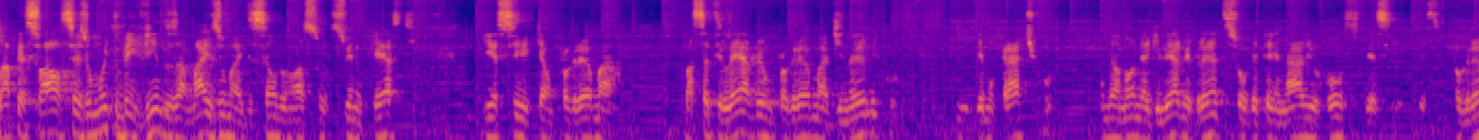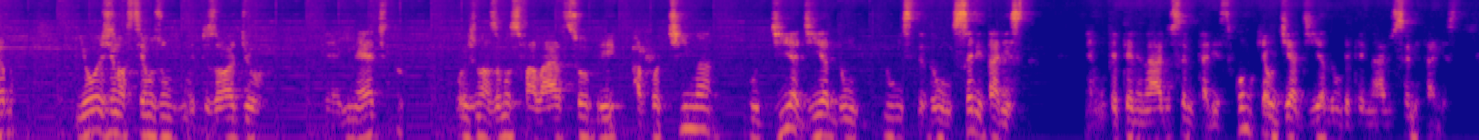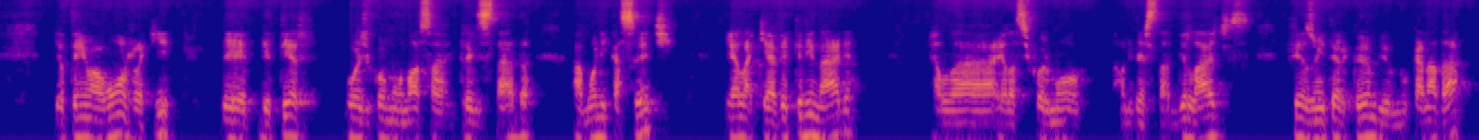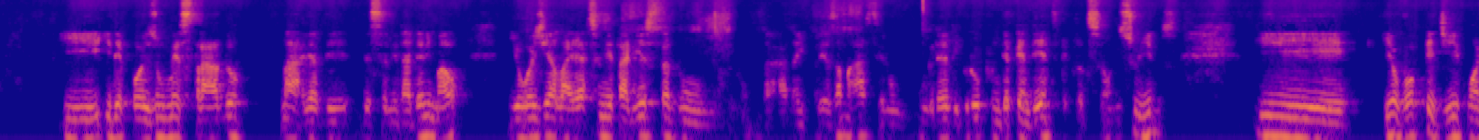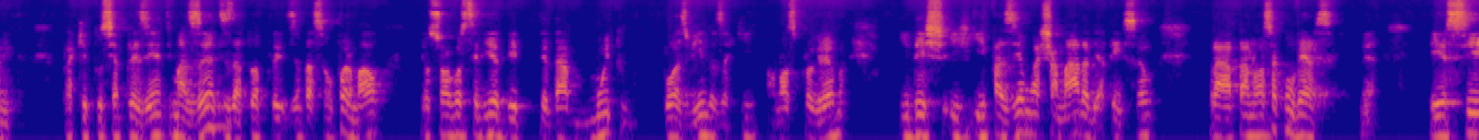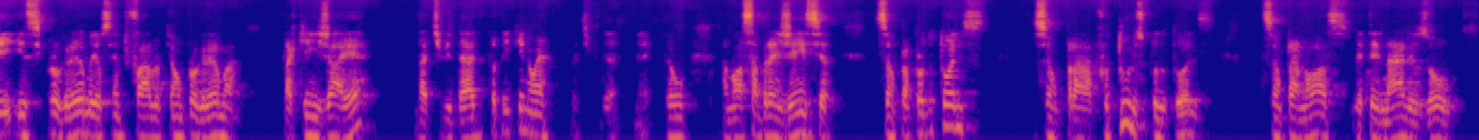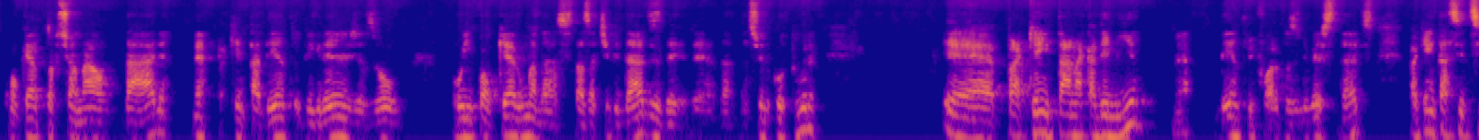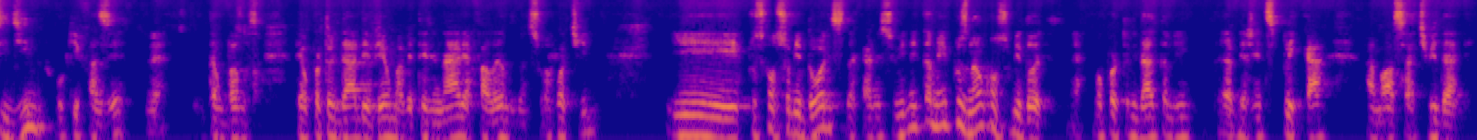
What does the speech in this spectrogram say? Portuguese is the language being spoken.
Olá pessoal, sejam muito bem-vindos a mais uma edição do nosso SuinoCast. Esse que é um programa bastante leve, um programa dinâmico e democrático. O meu nome é Guilherme Brandt, sou veterinário host desse, desse programa. E hoje nós temos um episódio é, inédito. Hoje nós vamos falar sobre a rotina, o dia a dia de um, de um sanitarista, né, um veterinário sanitarista. Como que é o dia a dia de um veterinário sanitarista? Eu tenho a honra aqui de, de ter hoje como nossa entrevistada a Mônica Santi, ela que é veterinária, ela, ela se formou na Universidade de Lages, fez um intercâmbio no Canadá e, e depois um mestrado na área de, de, sanidade animal. E hoje ela é sanitarista do, da, da, empresa Master, um, um, grande grupo independente de produção de suínos. E eu vou pedir, Mônica, para que tu se apresente, mas antes da tua apresentação formal, eu só gostaria de, de dar muito boas-vindas aqui ao nosso programa e, deixe, e, fazer uma chamada de atenção para a nossa conversa. Né? Esse, esse programa, eu sempre falo que é um programa para quem já é da atividade também quem não é da atividade. Né? Então, a nossa abrangência são para produtores, são para futuros produtores, são para nós, veterinários ou qualquer profissional da área, né, para quem está dentro de granjas ou, ou em qualquer uma das, das atividades de, de, da, da suinocultura, é, para quem está na academia, né, dentro e fora das universidades, para quem está se decidindo o que fazer. Né, então, vamos ter a oportunidade de ver uma veterinária falando da sua rotina, e para os consumidores da carne suína e também para os não consumidores. Né, uma oportunidade também de a gente explicar a nossa atividade.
